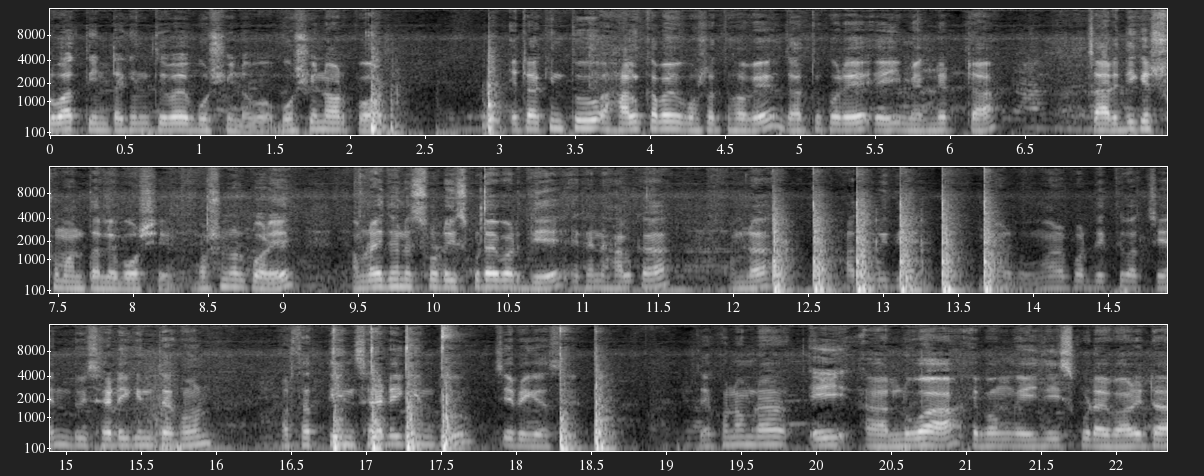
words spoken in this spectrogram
লোহার তিনটা কিন্তু এভাবে বসিয়ে নেব। বসিয়ে নেওয়ার পর এটা কিন্তু হালকাভাবে বসাতে হবে, যাতে করে এই ম্যাগনেটটা চারিদিকে সমান তালে বসে। বসানোর পরে আমরা এই ধরনের ছোটো স্ক্রুড্রাইভার দিয়ে এখানে হালকা আমরা হাতুড়ি দিয়ে মারবো। মারার পর দেখতে পাচ্ছেন দুই সাইডে কিন্তু এখন অর্থাৎ তিন সাইডেই কিন্তু চেপে গেছে। এখন আমরা এই লোহা এবং এই যে স্ক্রুড্রাইভার এটা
